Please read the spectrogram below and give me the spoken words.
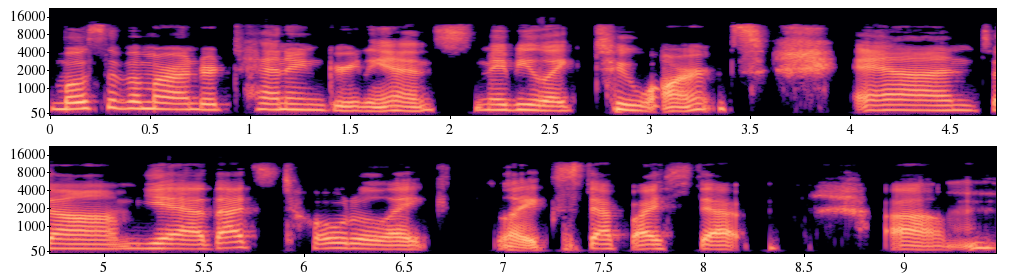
Most of them are under ten ingredients. Maybe like two aren't. And um, yeah, that's total like like step by step um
